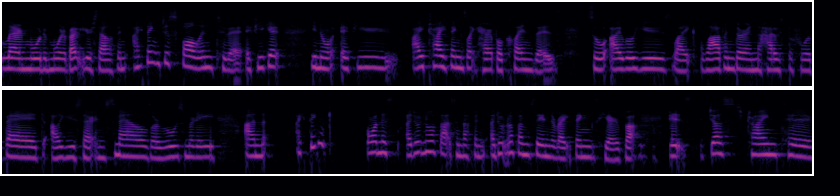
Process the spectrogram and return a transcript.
learn more and more about yourself and i think just fall into it if you get you know if you i try things like herbal cleanses so i will use like lavender in the house before bed i'll use certain smells or rosemary and i think honestly i don't know if that's enough and i don't know if i'm saying the right things here but it's just trying to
